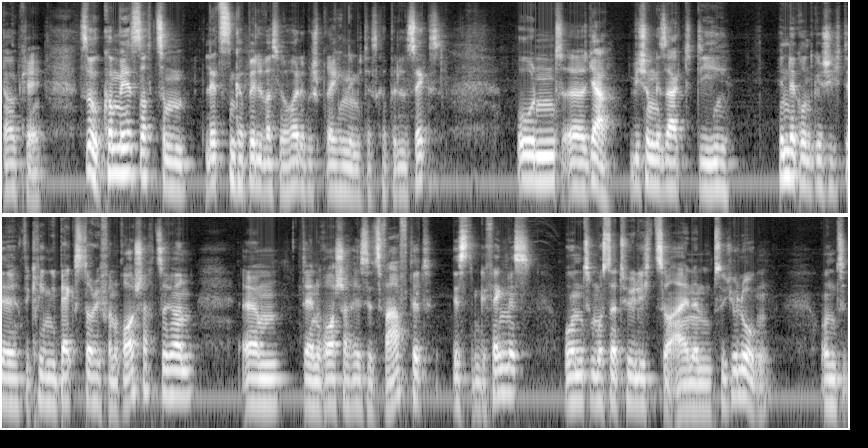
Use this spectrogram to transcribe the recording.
Okay. So, kommen wir jetzt noch zum letzten Kapitel, was wir heute besprechen, nämlich das Kapitel 6. Und äh, ja, wie schon gesagt, die Hintergrundgeschichte, wir kriegen die Backstory von Rorschach zu hören. Ähm, denn Rorschach ist jetzt verhaftet, ist im Gefängnis und muss natürlich zu einem Psychologen. Und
